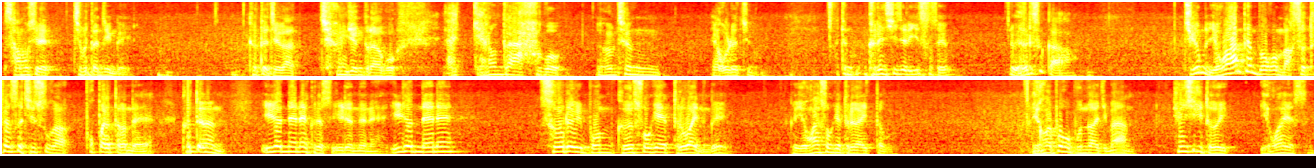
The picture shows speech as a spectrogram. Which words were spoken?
사무실에 집어 던진 거예요. 그때 제가 정경들하고 야, 개놈들아 하고 엄청 약올렸죠. 하여튼 그런 시절이 있었어요. 왜 그랬을까? 지금은 영화 한 편 보고 막 스트레스 지수가 폭발했다는데 그때는 1년 내내 그랬어요. 1년 내내. 1년 내내 설의 봄그 속에 들어와 있는 거예요. 그 영화 속에 들어가 있다고. 영화 보고 분노하지만 현실이 더 영화였어요.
